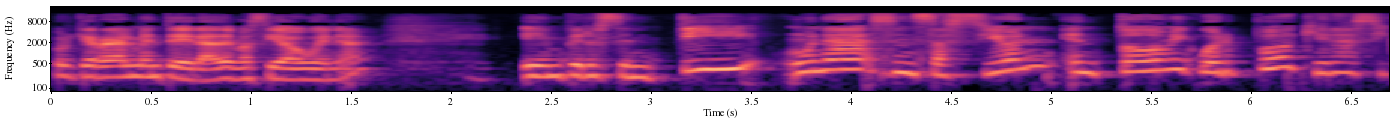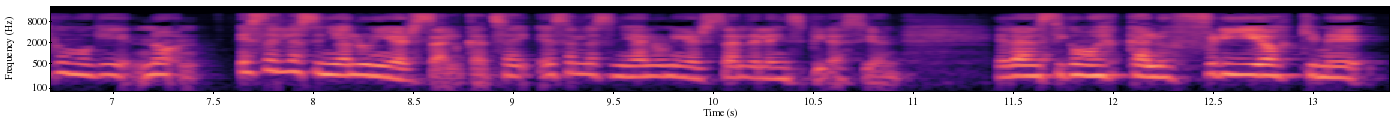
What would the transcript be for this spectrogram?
porque realmente era demasiado buena. Em, pero sentí una sensación en todo mi cuerpo que era así como que, no, esa es la señal universal, ¿cachai? Esa es la señal universal de la inspiración. Eran así como escalofríos que me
